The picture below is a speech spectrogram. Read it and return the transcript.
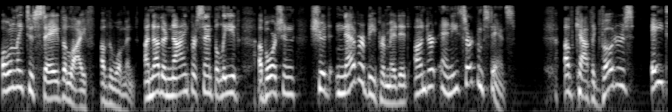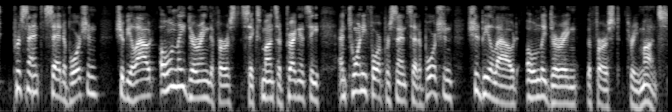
only to save the life of the woman. Another 9% believe abortion should never be permitted under any circumstance. Of Catholic voters, 8% said abortion should be allowed only during the first six months of pregnancy, and 24% said abortion should be allowed only during the first three months.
